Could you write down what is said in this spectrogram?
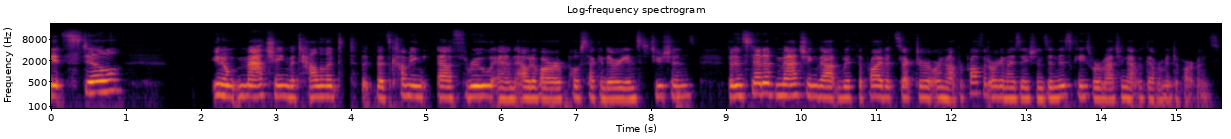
it's still, you know, matching the talent that, that's coming uh, through and out of our post-secondary institutions. But instead of matching that with the private sector or not-for-profit organizations, in this case, we're matching that with government departments.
